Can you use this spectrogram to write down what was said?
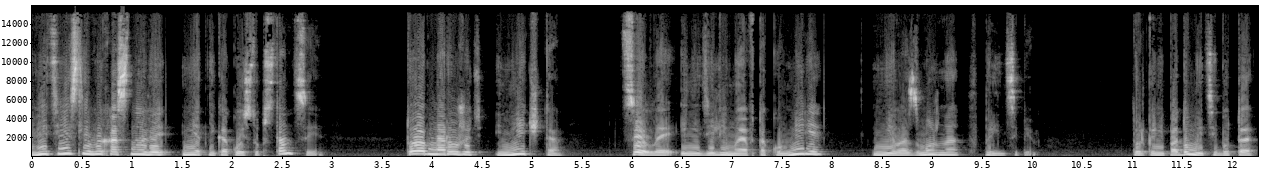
Ведь если в их основе нет никакой субстанции, то обнаружить нечто целое и неделимое в таком мире невозможно в принципе. Только не подумайте, будто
